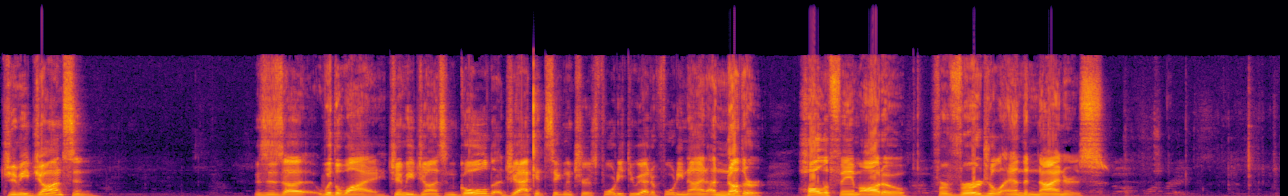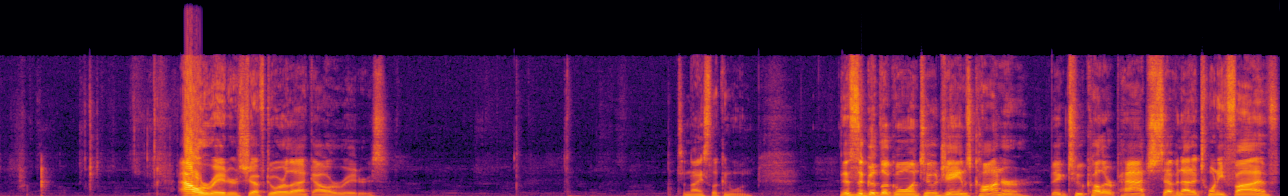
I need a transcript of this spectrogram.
Jimmy Johnson. This is uh, with a Y. Jimmy Johnson. Gold jacket signatures, 43 out of 49. Another Hall of Fame auto for Virgil and the Niners. Our Raiders, Jeff Dorlack. Our Raiders. It's a nice looking one. This is a good looking one too. James Conner. Big two color patch, 7 out of 25.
